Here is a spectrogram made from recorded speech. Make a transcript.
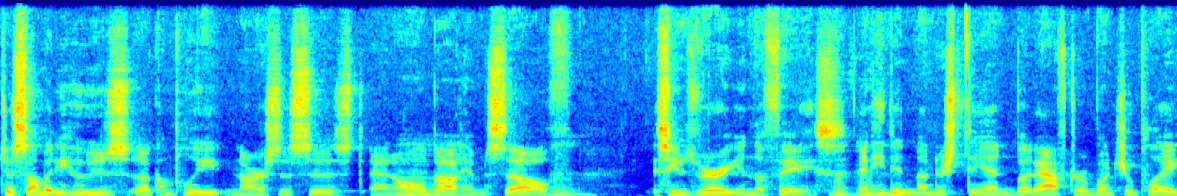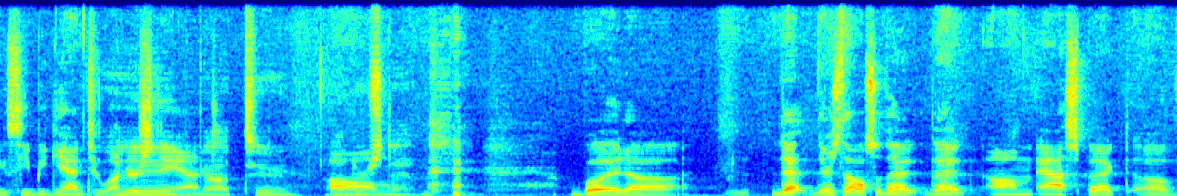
to somebody who's a complete narcissist and all mm. about himself, mm. Seems very in the face. Mm-hmm. And he didn't understand, but after a bunch of plagues, he began to understand. He got to understand. Um, but uh, that there's also that that um, aspect of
